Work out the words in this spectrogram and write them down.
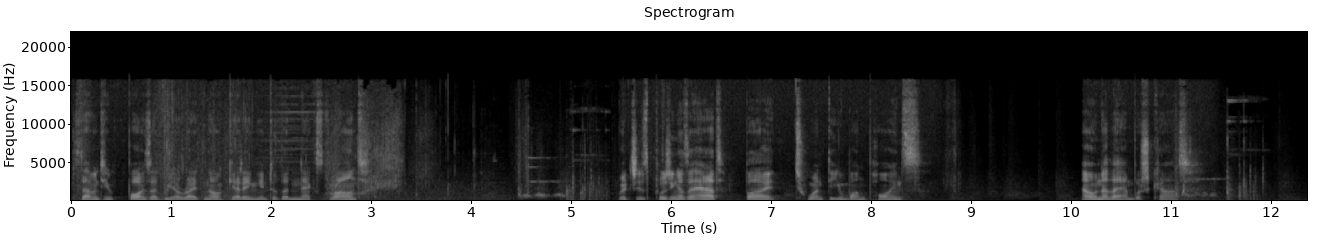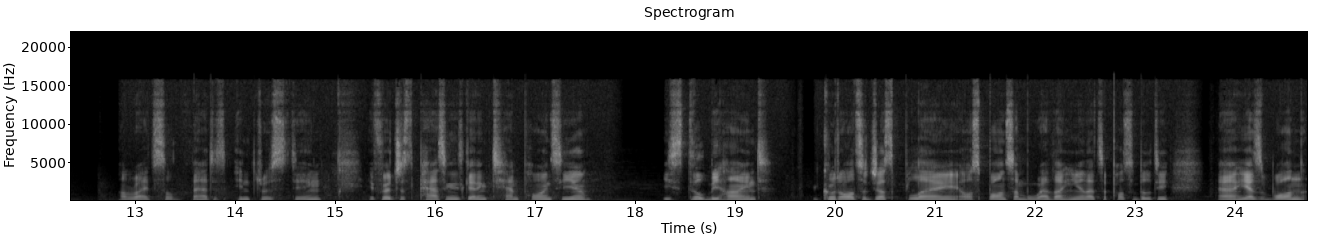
17 points that we are right now getting into the next round. Which is pushing us ahead by 21 points. Oh, another ambush card. Alright, so that is interesting. If we're just passing, he's getting 10 points here. He's still behind. We could also just play or spawn some weather here, that's a possibility. Uh, he has one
